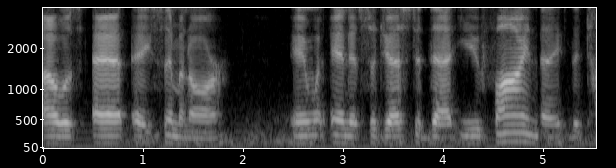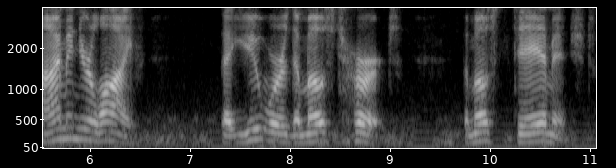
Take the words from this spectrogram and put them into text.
I was at a seminar and, and it suggested that you find the, the time in your life that you were the most hurt, the most damaged.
